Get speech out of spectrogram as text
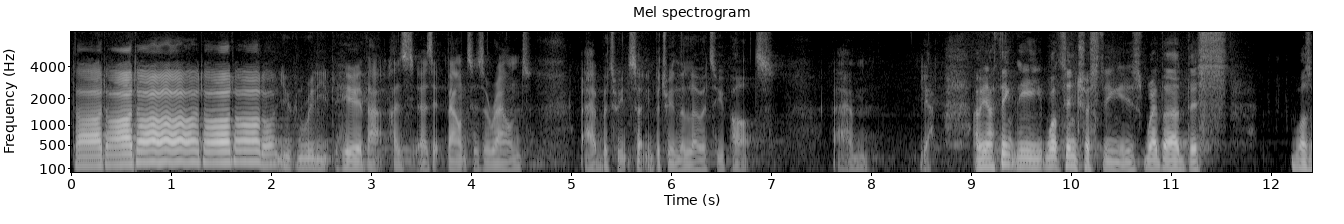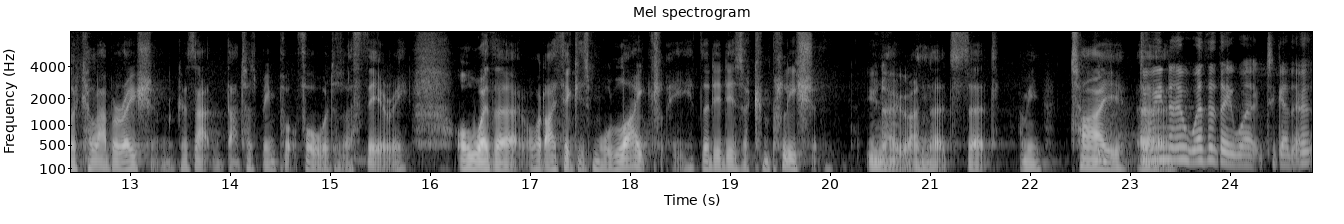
Da, da, da, da, da, da. You can really hear that as, as it bounces around, uh, between, certainly between the lower two parts. Um, yeah. I mean, I think the, what's interesting is whether this was a collaboration, because that, that has been put forward as a theory, or whether what I think is more likely that it is a completion, you know, mm-hmm. and that's that, I mean, Tye. Do uh, we know whether they work together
